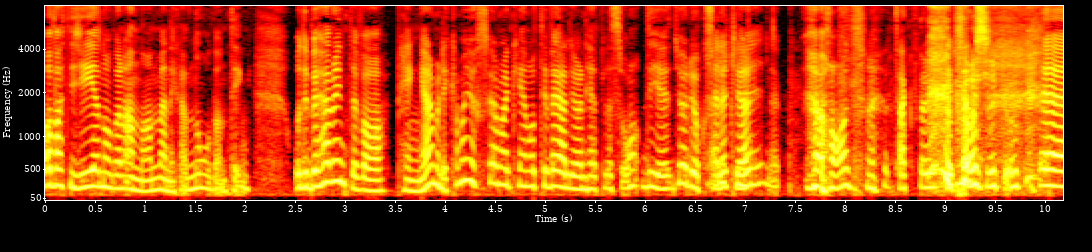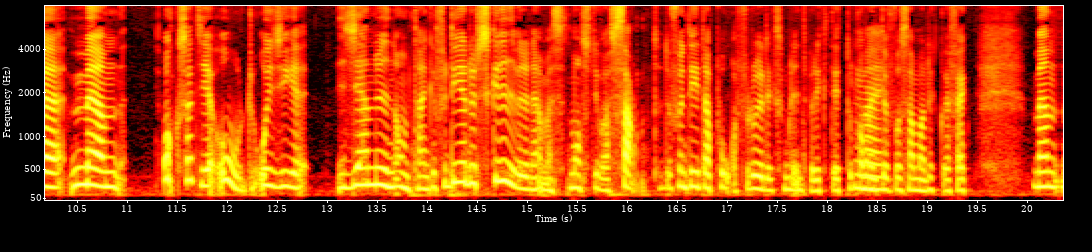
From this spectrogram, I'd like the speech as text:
av att ge någon annan människa någonting. Och det behöver inte vara pengar, men det kan man ju också göra. Man kan ge något till välgörenhet eller så. Det gör det också Eller till mig. Ja, tack för tipset. eh, men också att ge ord och ge genuin omtanke. För det du skriver i det här mässet måste ju vara sant. Du får inte hitta på för då är det liksom, inte på riktigt. Då kommer Nej. inte få samma lyckoeffekt. Men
